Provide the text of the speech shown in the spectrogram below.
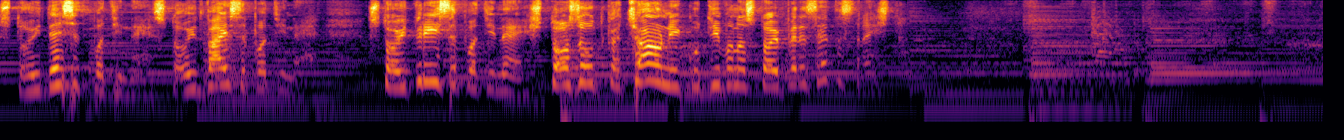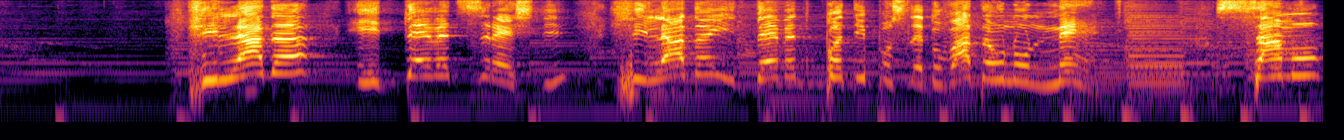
110 пъти не, 120 пъти не, 130 пъти не. Що за откачалник отива на 150 среща? Хиляда и девет срещи, хиляда и девет пъти последователно не. Само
